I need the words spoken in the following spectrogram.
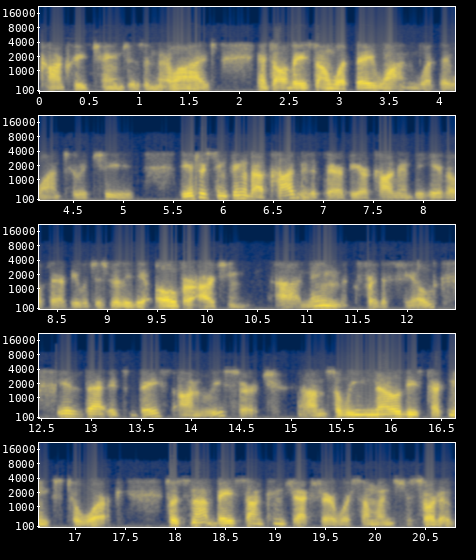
concrete changes in their lives. It's all based on what they want and what they want to achieve. The interesting thing about cognitive therapy or cognitive behavioral therapy, which is really the overarching uh, name for the field, is that it's based on research. Um, so we know these techniques to work. So it's not based on conjecture where someone's just sort of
